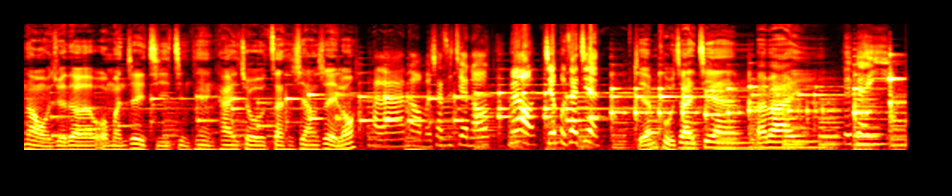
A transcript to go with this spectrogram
那我觉得我们这一集景天开就暂时先到这里喽。好啦，那我们下次见喽！没有柬埔再见，柬埔再见，拜拜，拜拜。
